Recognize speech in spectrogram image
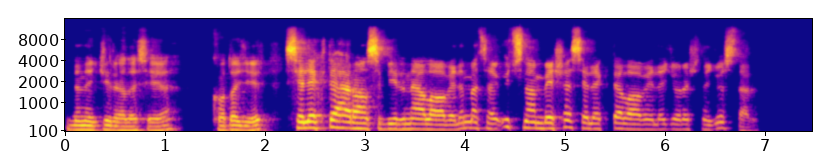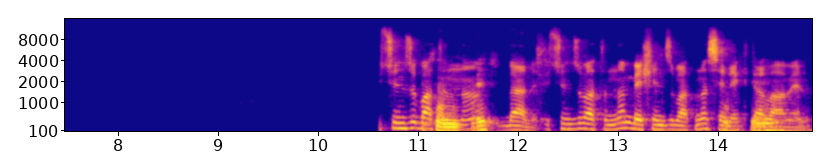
Bir dənə gir hələ şeyə. Koda gir. Select-ə hər hansı birini əlavə elə. Məsələn 3 ilə 5-ə select əlavə elə görək nə göstərir. Üçüncü batından, beş. bəli, üçüncü batından beşinci batına select əlavə elə.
